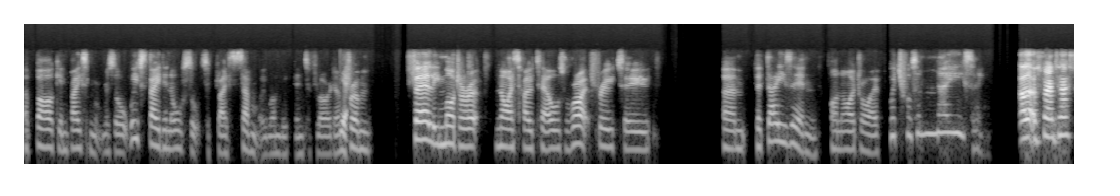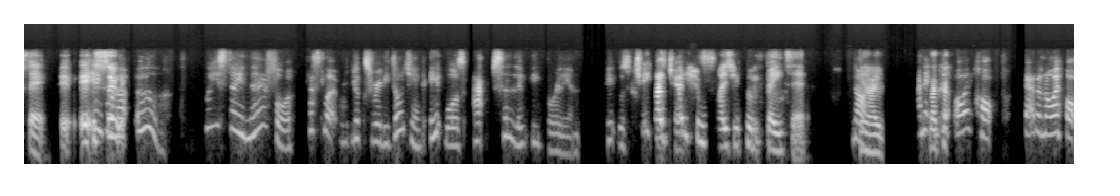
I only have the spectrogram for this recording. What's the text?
a bargain basement resort. We've stayed in all sorts of places, haven't we, when we've been to Florida? Yeah. From fairly moderate, nice hotels right through to um, the Days Inn on I Drive, which was amazing. Oh, that was fantastic. It, it People suited. were like, oh, what are you staying there for? That's like looks really dodgy. And It was absolutely brilliant. It was cheap Location wise, you couldn't beat it. No, You know, and it like had an IHOP. It had an IHOP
